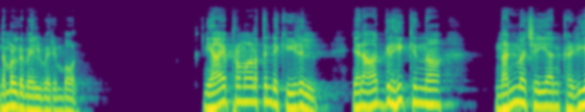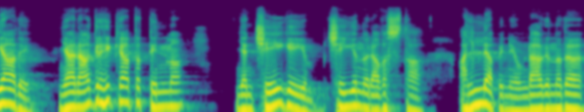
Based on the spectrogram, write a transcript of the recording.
നമ്മളുടെ മേൽ വരുമ്പോൾ ന്യായപ്രമാണത്തിന്റെ കീഴിൽ ഞാൻ ആഗ്രഹിക്കുന്ന നന്മ ചെയ്യാൻ കഴിയാതെ ഞാൻ ആഗ്രഹിക്കാത്ത തിന്മ ഞാൻ ചെയ്യുകയും ചെയ്യുന്നൊരവസ്ഥ അല്ല പിന്നെ ഉണ്ടാകുന്നത്.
